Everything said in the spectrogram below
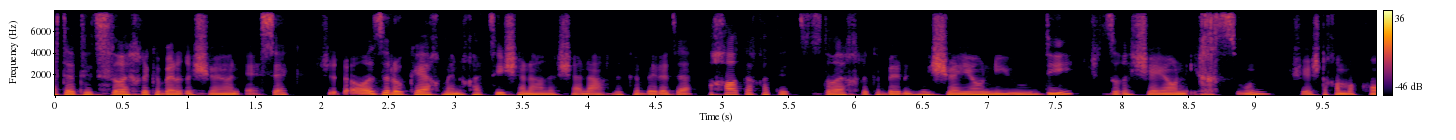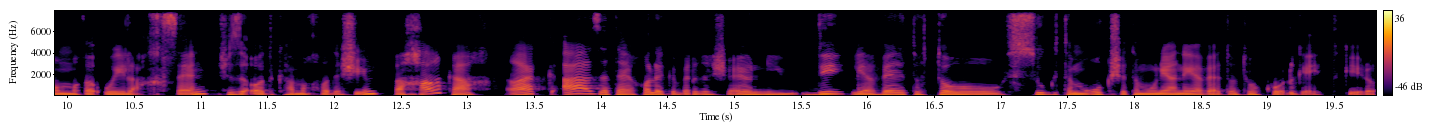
אתה תצטרך לקבל רישיון עסק, שזה לוקח בין חצי שנה לשנה. לקבל את זה. אחר כך אתה תצטרך לקבל רישיון ייעודי, שזה רישיון אחסון, שיש לך מקום ראוי לאחסן, שזה עוד כמה חודשים, ואחר כך, רק אז אתה יכול לקבל רישיון ייעודי לייבא את אותו סוג תמרוק שאתה מעוניין לייבא את אותו קולגייט. כאילו,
